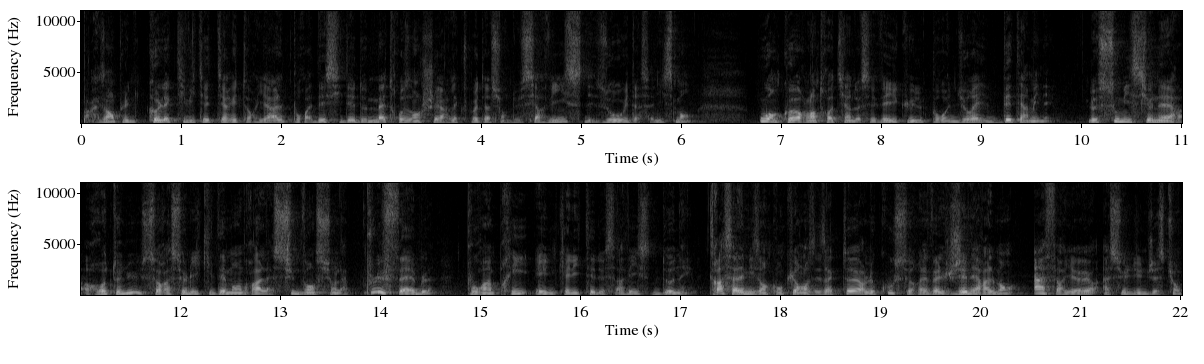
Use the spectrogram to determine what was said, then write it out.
Par exemple, une collectivité territoriale pourra décider de mettre aux enchères l'exploitation du service, des eaux et d'assainissement, ou encore l'entretien de ses véhicules pour une durée déterminée. Le soumissionnaire retenu sera celui qui demandera la subvention la plus faible pour un prix et une qualité de service donnés. Grâce à la mise en concurrence des acteurs, le coût se révèle généralement inférieur à celui d'une gestion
